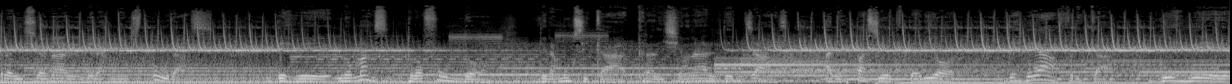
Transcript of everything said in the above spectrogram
tradicional de las mixturas, desde lo más profundo de la música tradicional del jazz al espacio exterior, desde África, desde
